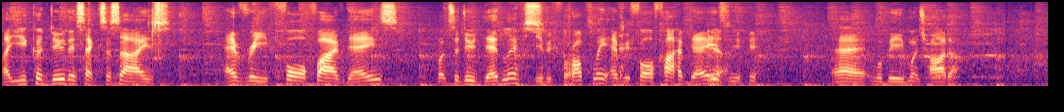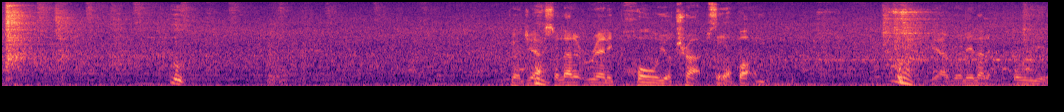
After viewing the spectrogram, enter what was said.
Like you could do this exercise every four or five days, but to do deadlifts properly every four or five days Yeah. you- uh, will be much harder. Good, yeah. So let it really pull your traps to the bottom. Yeah, really let it pull you.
